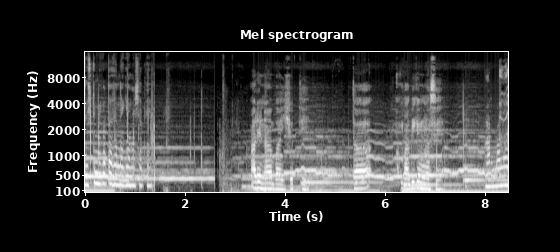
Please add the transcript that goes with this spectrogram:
দুষ্টুমি করতেছেন নাকি আমার সাথে? আরে না ভাই সত্যি। তা ভাবি কেমন আছে? আমার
